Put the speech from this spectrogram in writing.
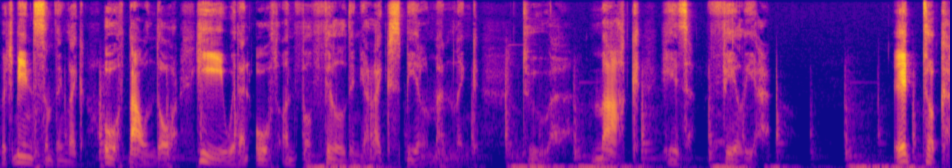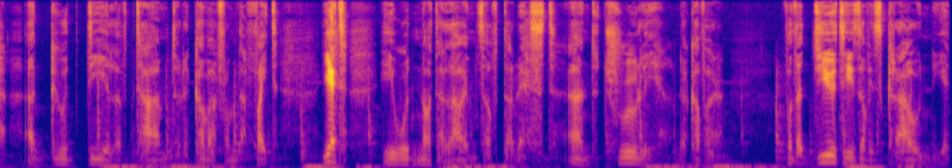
which means something like oath bound or he with an oath unfulfilled in your Reichspiel manling, to uh, mark his failure. It took a good deal of time to recover from the fight, yet he would not allow himself to rest and truly recover, for the duties of his crown yet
